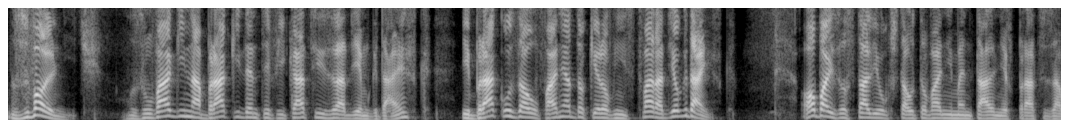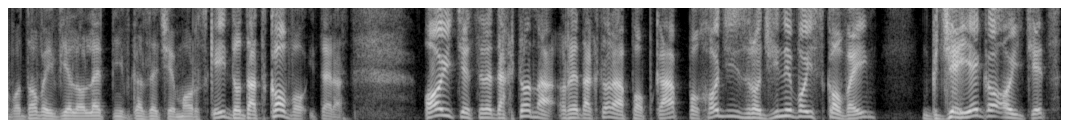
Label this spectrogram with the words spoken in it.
zwolnić z uwagi na brak identyfikacji z Radiem Gdańsk i braku zaufania do kierownictwa Radio Gdańsk. Obaj zostali ukształtowani mentalnie w pracy zawodowej wieloletniej w Gazecie Morskiej. Dodatkowo i teraz ojciec redaktora, redaktora Popka pochodzi z rodziny wojskowej, gdzie jego ojciec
